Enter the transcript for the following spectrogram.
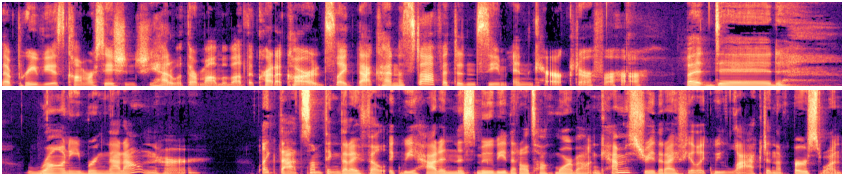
the previous conversation she had with her mom about the credit cards, like that kind of stuff, it didn't seem in character for her. But did Ronnie bring that out in her? Like that's something that I felt like we had in this movie that I'll talk more about in chemistry that I feel like we lacked in the first one.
